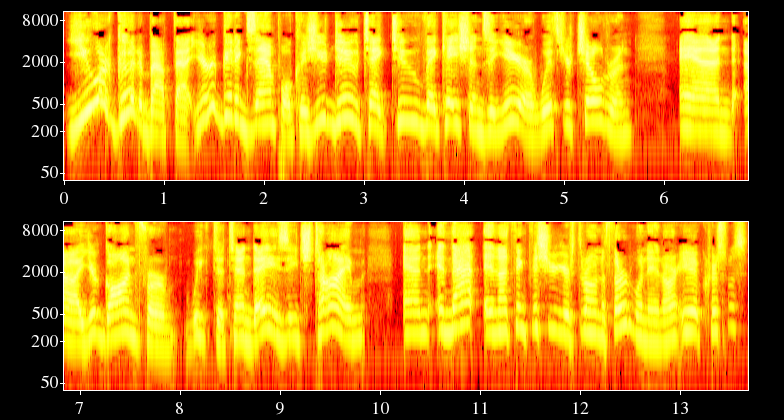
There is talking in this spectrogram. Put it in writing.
You are good about that. You're a good example because you do take two vacations a year with your children, and uh, you're gone for a week to ten days each time. And and that and I think this year you're throwing a third one in, aren't you? At Christmas.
